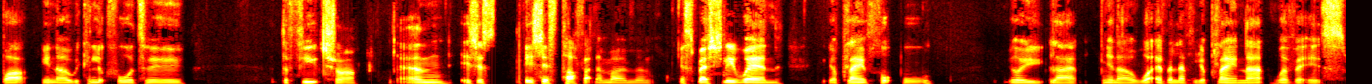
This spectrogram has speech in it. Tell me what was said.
But you know, we can look forward to the future, and it's just it's just tough at the moment, especially when you're playing football. You're like, you know, whatever level you're playing at, whether it's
